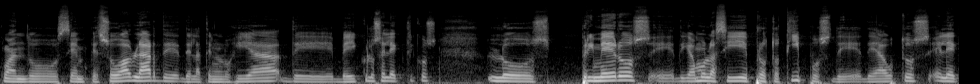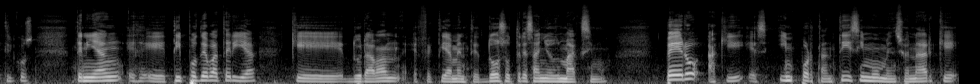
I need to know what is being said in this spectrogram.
cuando se empezó a hablar de, la tecnología de vehículos eléctricos, los primeros, eh, digámoslo así, prototipos de, autos eléctricos tenían tipos de batería que duraban efectivamente dos o tres años máximo. Pero aquí es importantísimo mencionar que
